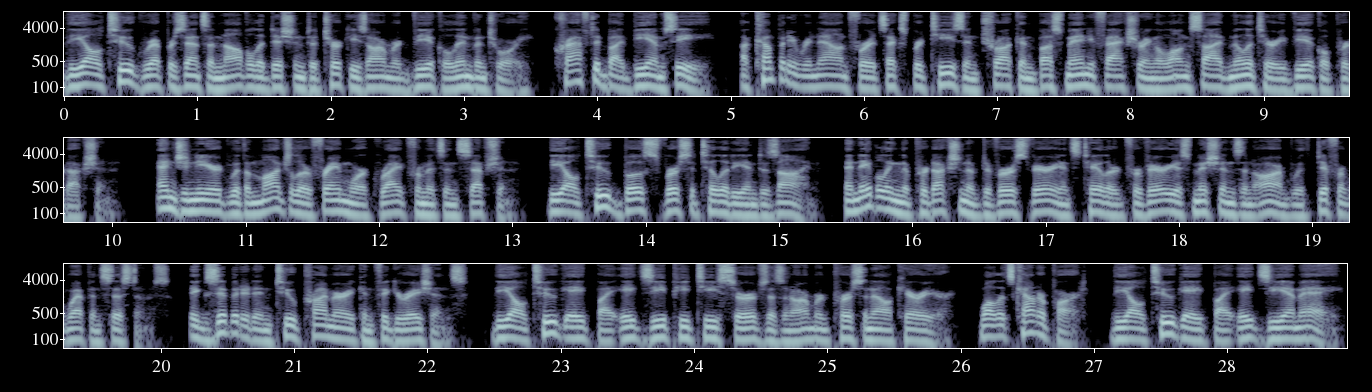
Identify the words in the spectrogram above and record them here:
The Altug represents a novel addition to Turkey's armored vehicle inventory, crafted by BMC, a company renowned for its expertise in truck and bus manufacturing alongside military vehicle production. Engineered with a modular framework right from its inception, the Altug boasts versatility in design, enabling the production of diverse variants tailored for various missions and armed with different weapon systems. Exhibited in two primary configurations, the Altug 8x8 ZPT serves as an armored personnel carrier, while its counterpart, the Altug 8x8 ZMA,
